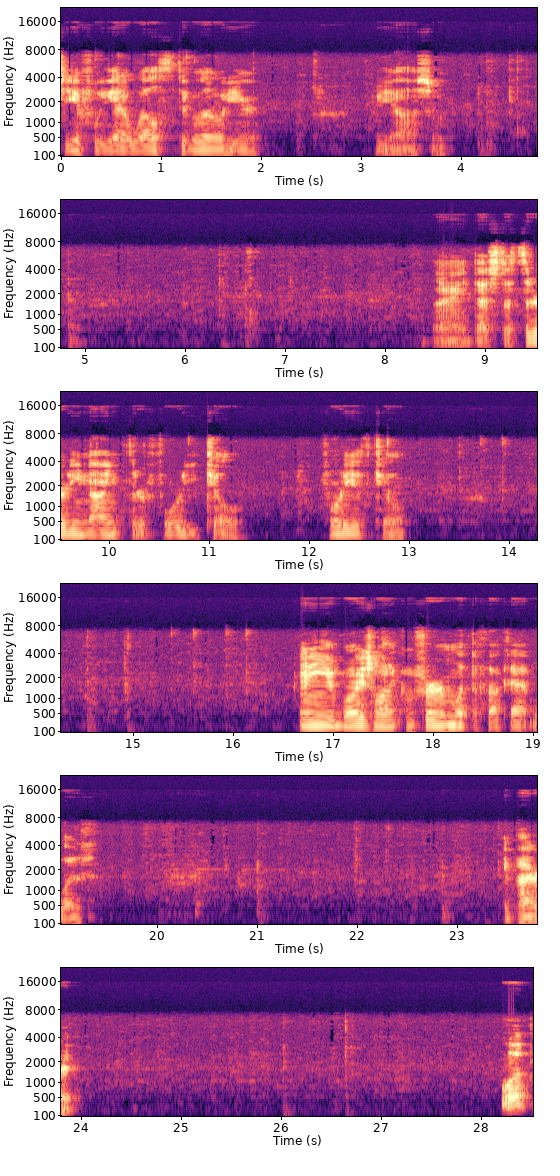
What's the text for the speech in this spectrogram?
See if we get a wealth to glow here. Be awesome. Alright, that's the 39th or 40 kill. 40th kill. Any of you boys want to confirm what the fuck that was? A pirate? What?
